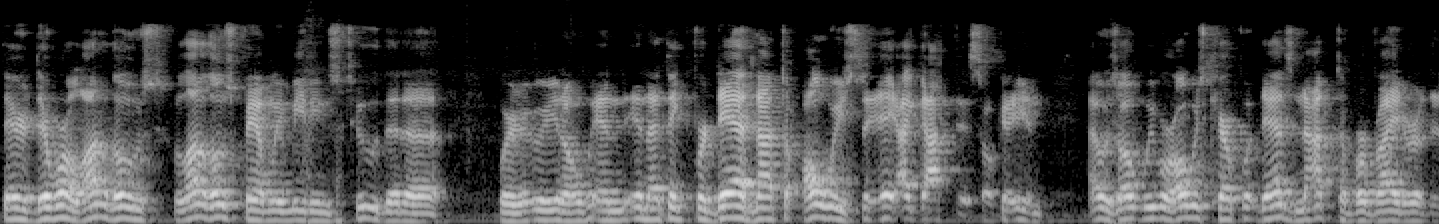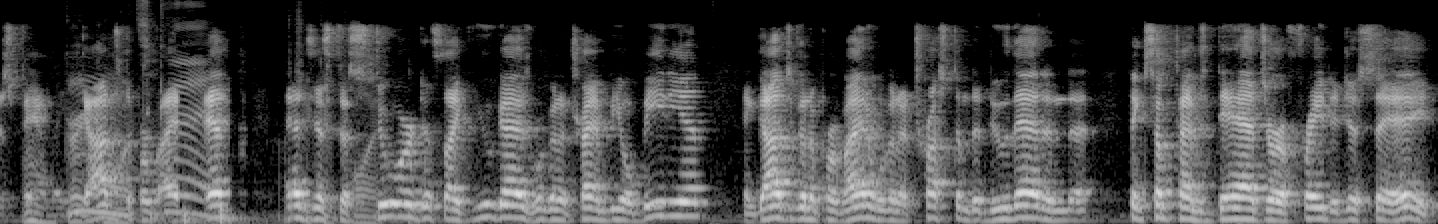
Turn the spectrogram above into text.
there there were a lot of those a lot of those family meetings too that uh where you know and and I think for Dad not to always say, hey, I got this, okay, and I was we were always careful. Dad's not the provider of this family. Great God's point. the provider. Good. Dad, Dad's just a point. steward, just like you guys. We're going to try and be obedient, and God's going to provide, and we're going to trust Him to do that. And uh, I think sometimes dads are afraid to just say, "Hey,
